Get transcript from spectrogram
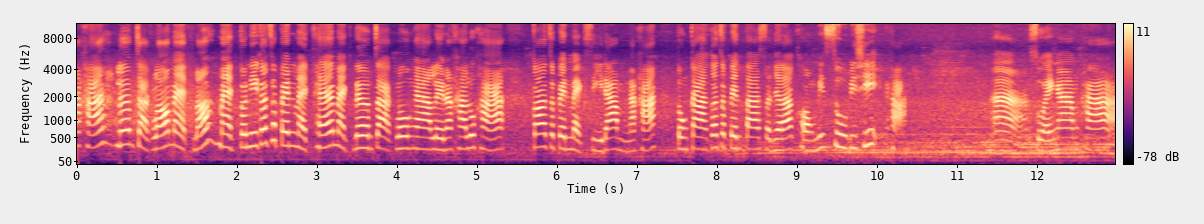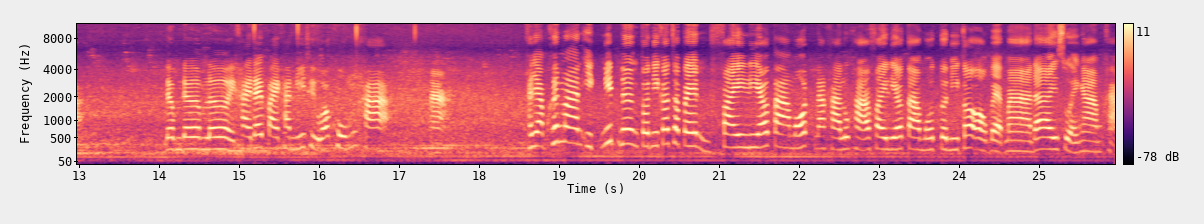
นะคะ เริ่มจากล้อแม็กเนาะแม็กตัวนี้ก็จะเป็นแม็กแท้แม็กเดิมจากโรงงานเลยนะคะ ลูกค้าก็จะเป็นแม็กสีดำนะคะ ตรงกลางก็จะเป็นตาสัญลักษณ์ของมิตซูบิชิค่ะอ่าสวยงามค่ะ เดิมๆเลย ใครได้ไปคันนี้ถือว่าคุ้มค่ะอ่าขยับขึ้นมาอีกนิดนึง ตัวนี้ก็จะเป็นไฟเลี้ยวตามดนะคะ ลูกค้าไฟเลี้ยวตามดตัวนี้ก็ออกแบบมาได้สวยงามค่ะ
